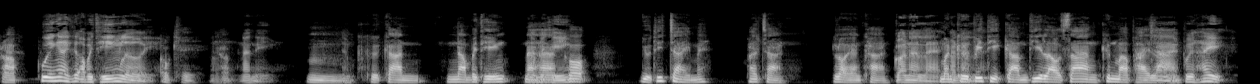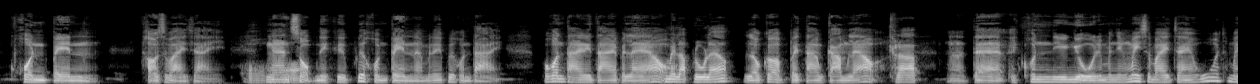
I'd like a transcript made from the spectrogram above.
ครับพูดง่ายๆคือเอาไปทิ้งเลย โอเคครับ นั่นเอง อืม คือการนำไปทิ้งนะนำไปฮะทิ้งก็อยู่ที่ใจไหมพระอาจารย์ลอยอังคารก็นั่นแหละ มันก็คือแหละพิธีกรรมที่เราสร้างขึ้นมาภายหลัใช่งเพื่อให้คนเป็นเขาสบายใจโอ้ งานศพเนี่ยคือเพื่อคนเป็นนะไม่ได้เพื่อคนตาย เพราะคนตายนี่ตายไปแล้ว ไม่รับรู้แล้ว แล้วก็ไปตามกรรมแล้วครับอ่าแต่ไอคนอยู่ๆเนี่ยมันยังไม่สบายใจโอ้ทำไม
